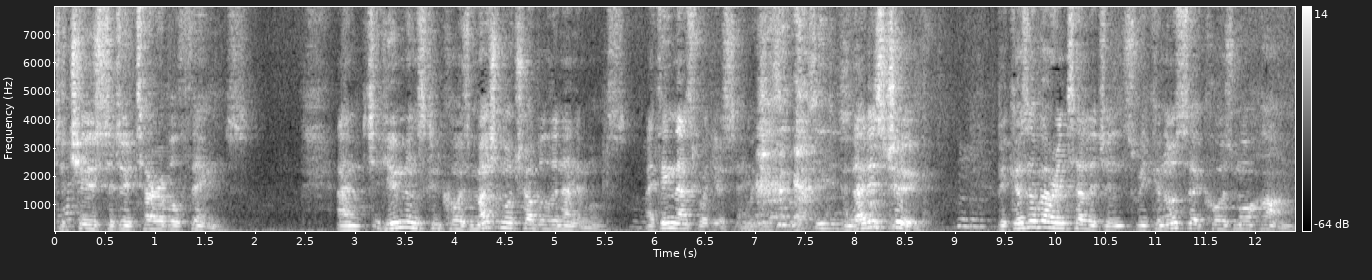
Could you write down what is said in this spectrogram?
to choose to do terrible things. And humans can cause much more trouble than animals. I think that's what you're saying. And that is true. Because of our intelligence, we can also cause more harm.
